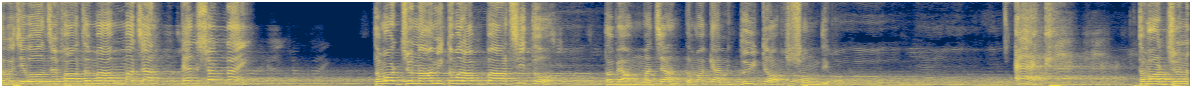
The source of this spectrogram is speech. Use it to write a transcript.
নবীজি বলছে, ফাতেমা, আম্মা যান টেনশন নাই। তোমার জন্য আমি তোমার আব্বা আছি তো। তবে আম্মা চান তোমাকে আমি দুইটা অপশন দিব। এক, তোমার জন্য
